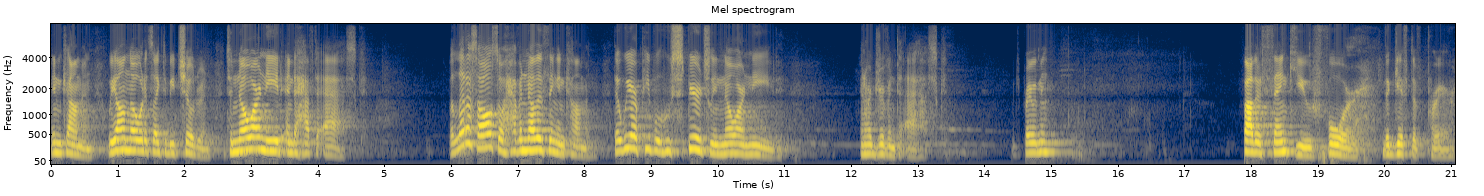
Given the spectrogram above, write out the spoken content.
in common. We all know what it's like to be children, to know our need and to have to ask. But let us also have another thing in common that we are people who spiritually know our need and are driven to ask. Would you pray with me? Father, thank you for the gift of prayer.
